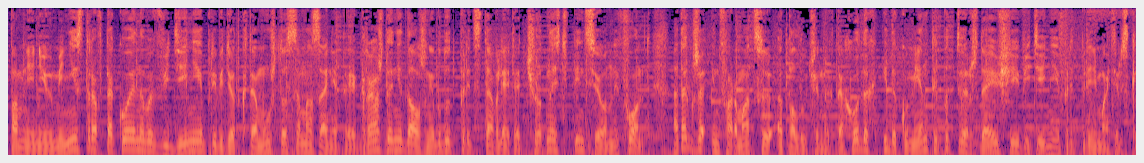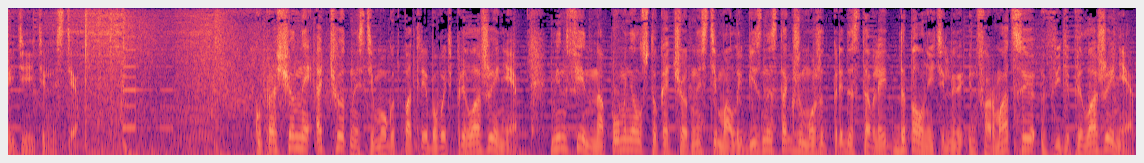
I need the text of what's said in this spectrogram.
По мнению министров, такое нововведение приведет к тому, что самозанятые граждане должны будут представлять отчетность в пенсионный фонд, а также информацию о полученных доходах и документы, подтверждающие ведение предпринимательской деятельности. К упрощенной отчетности могут потребовать приложения. Минфин напомнил, что к отчетности малый бизнес также может предоставлять дополнительную информацию в виде приложения.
